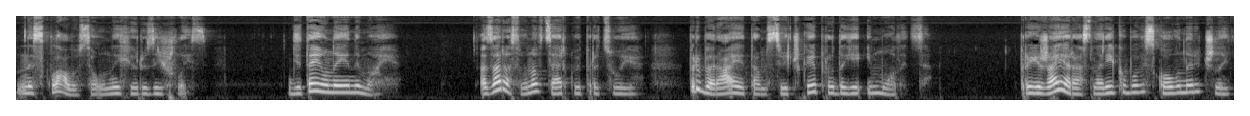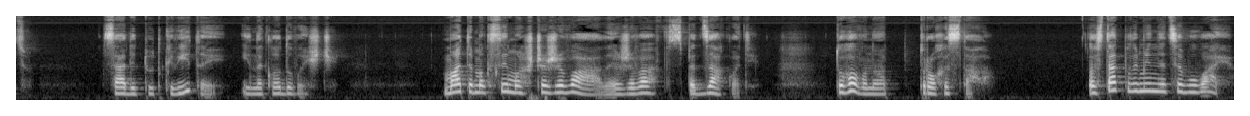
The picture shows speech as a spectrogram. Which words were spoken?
не склалося у них і розійшлись. Дітей у неї немає. А зараз вона в церкві працює, прибирає там, свічки продає і молиться. Приїжджає раз на рік обов'язково на річницю, садить тут квіти і на кладовищі. Мати Максима ще жива, але живе в спецзакладі. Того вона трохи стала. Ось так племіннице буває.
